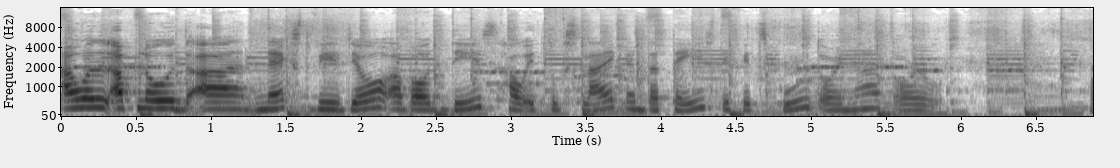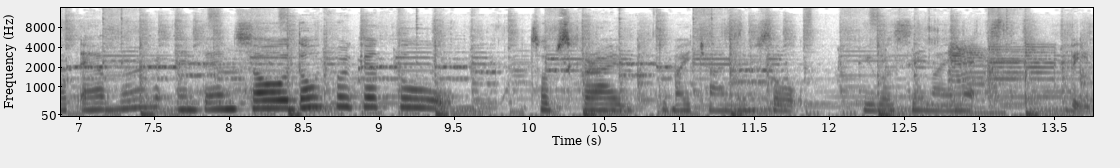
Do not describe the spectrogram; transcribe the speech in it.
I will upload a next video about this, how it looks like and the taste, if it's good or not or whatever. And then, so don't forget to subscribe to my channel so you will see my next video.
